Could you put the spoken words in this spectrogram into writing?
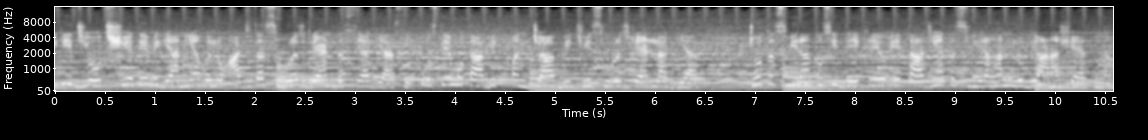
ਜੋਤਸ਼ੀ ਅਤੇ ਵਿਗਿਆਨੀਆਂ ਵੱਲੋਂ ਅੱਜ ਦਾ ਸੂਰਜ ਗ੍ਰਹਿਣ ਦੱਸਿਆ ਗਿਆ ਸੀ। ਉਸ ਦੇ ਮੁਤਾਬਿਕ ਪੰਜਾਬ ਵਿੱਚ ਵੀ ਸੂਰਜ ਗ੍ਰਹਿਣ ਲੱਗ ਗਿਆ। ਜੋ ਤਸਵੀਰਾਂ ਤੁਸੀਂ ਦੇਖ ਰਹੇ ਹੋ, ਇਹ ਤਾਜ਼ੀਆਂ ਤਸਵੀਰਾਂ ਹਨ ਲੁਧਿਆਣਾ ਸ਼ਹਿਰ ਦੀਆਂ,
